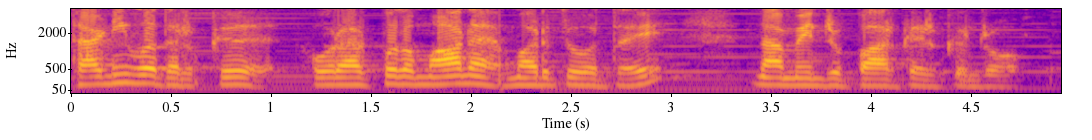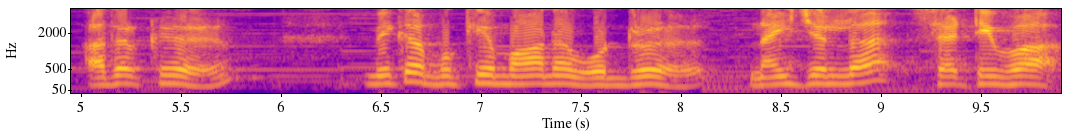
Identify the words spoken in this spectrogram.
தணிவதற்கு ஒரு அற்புதமான மருத்துவத்தை நாம் இன்று பார்க்க இருக்கின்றோம். அதற்கு மிக முக்கியமான ஒன்று நைஜெல்லா செட்டிவா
